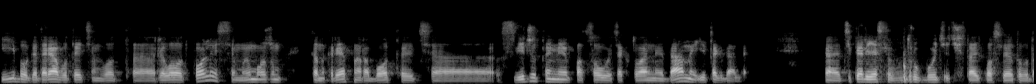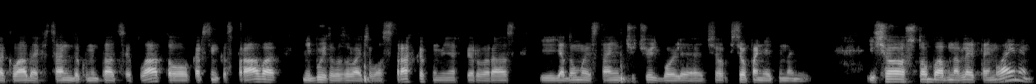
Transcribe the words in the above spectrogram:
И благодаря вот этим вот uh, reload policy мы можем конкретно работать uh, с виджетами, подсовывать актуальные данные и так далее. Э, теперь, если вы вдруг будете читать после этого доклада официальную документацию ПЛА, то картинка справа не будет вызывать у вас страх, как у меня в первый раз, и, я думаю, станет чуть-чуть более все, все понятнее на ней. Еще, чтобы обновлять таймлайны,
